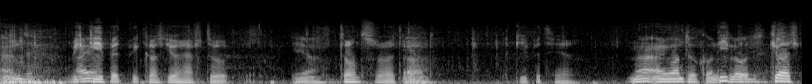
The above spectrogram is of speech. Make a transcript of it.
And We I- keep it because you have to. yeah. Don't throw it Yeah. out. Keep it here. Now I want to People, conclude. George,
